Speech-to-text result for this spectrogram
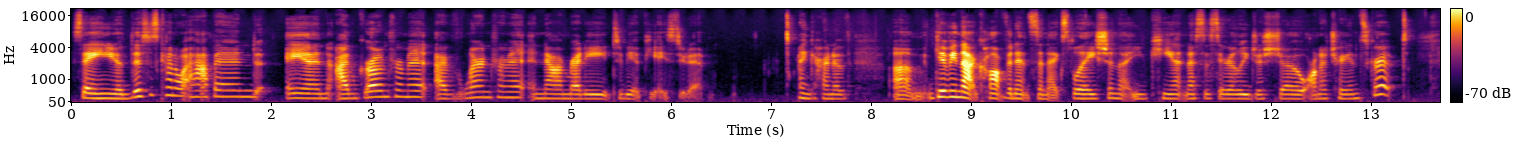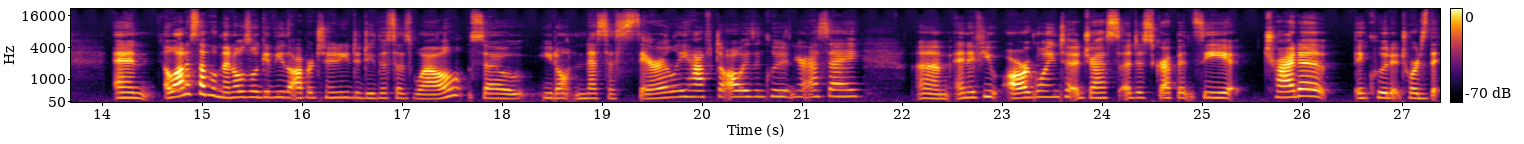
saying, you know, this is kind of what happened and I've grown from it, I've learned from it, and now I'm ready to be a PA student. And kind of um, giving that confidence and explanation that you can't necessarily just show on a transcript. And a lot of supplementals will give you the opportunity to do this as well. So you don't necessarily have to always include it in your essay. Um, and if you are going to address a discrepancy, try to include it towards the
